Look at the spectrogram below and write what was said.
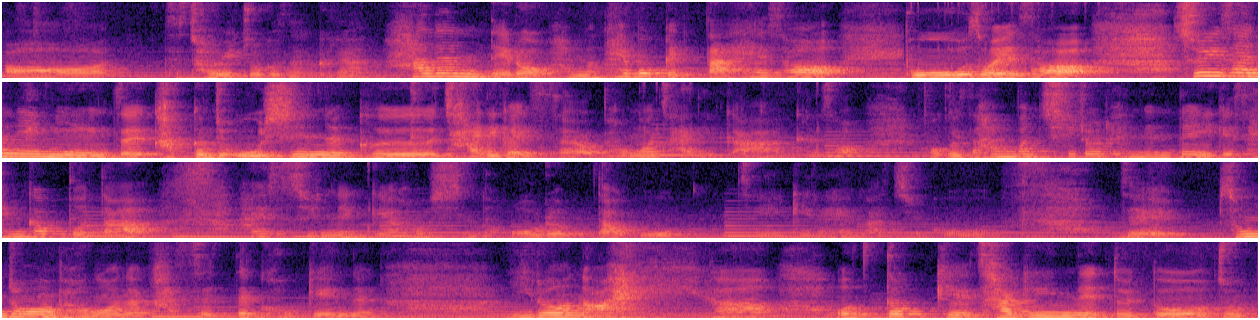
어, 저희 쪽에서는 그냥 하는 대로 한번 해보겠다 해서 보호소에서 수의사님이 이제 가끔씩 오시는 그 자리가 있어요 병원 자리가. 그래서 거기서 한번 치료를 했는데 이게 생각보다 할 수 있는 게 훨씬 더 어렵다고 이제 얘기를 해가지고 이제 송정원 병원을 갔을 때 거기에는 이런 아이 가 어떻게 자기네들도 좀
